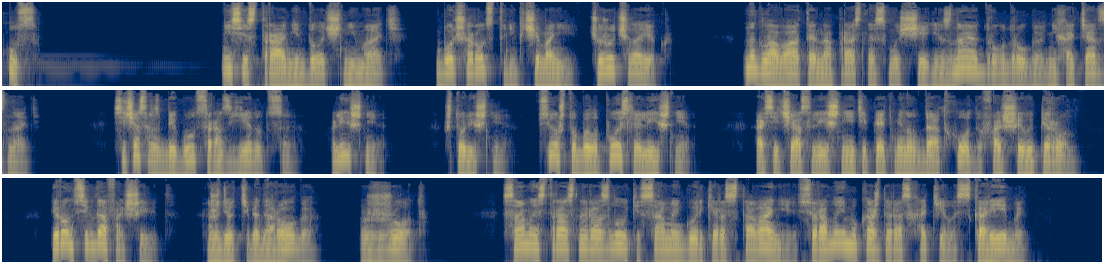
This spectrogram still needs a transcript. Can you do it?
вкус. Ни сестра, ни дочь, ни мать. Больше родственник, чем они. Чужой человек. Нагловатое, напрасное смущение. Знают друг друга, не хотят знать. Сейчас разбегутся, разъедутся. Лишнее. Что лишнее? Все, что было после, лишнее. А сейчас лишние эти пять минут до отхода, фальшивый перрон. Перрон всегда фальшивит. Ждет тебя дорога. Жжет. Самые страстные разлуки, самые горькие расставания, все равно ему каждый раз хотелось, скорее бы.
